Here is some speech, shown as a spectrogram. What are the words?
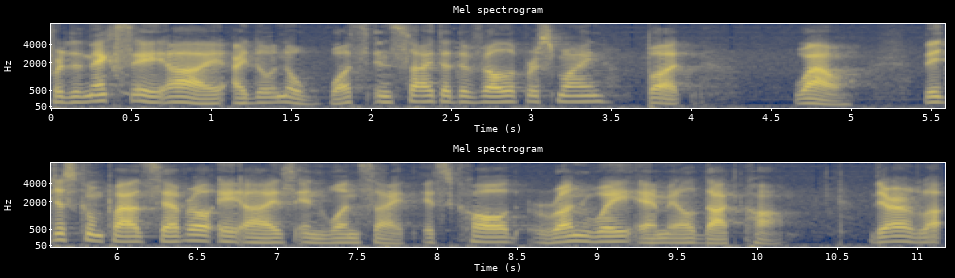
For the next AI, I don't know what's inside the developer's mind, but wow, they just compiled several AIs in one site. It's called runwayml.com. There are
